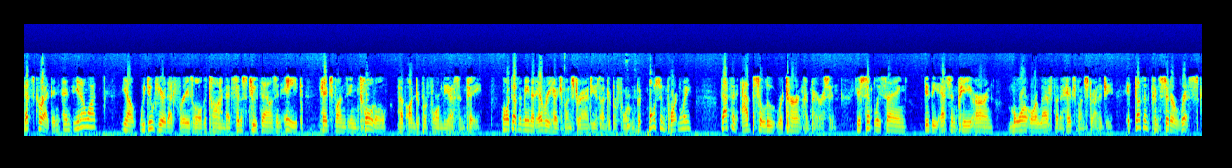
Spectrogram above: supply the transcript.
That's correct, and and you know what, you know we do hear that phrase all the time that since 2008, hedge funds in total have underperformed the S and P. Well, it doesn't mean that every hedge fund strategy is underperforming, but most importantly, that's an absolute return comparison. You're simply saying, did the S&P earn more or less than a hedge fund strategy? It doesn't consider risk.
